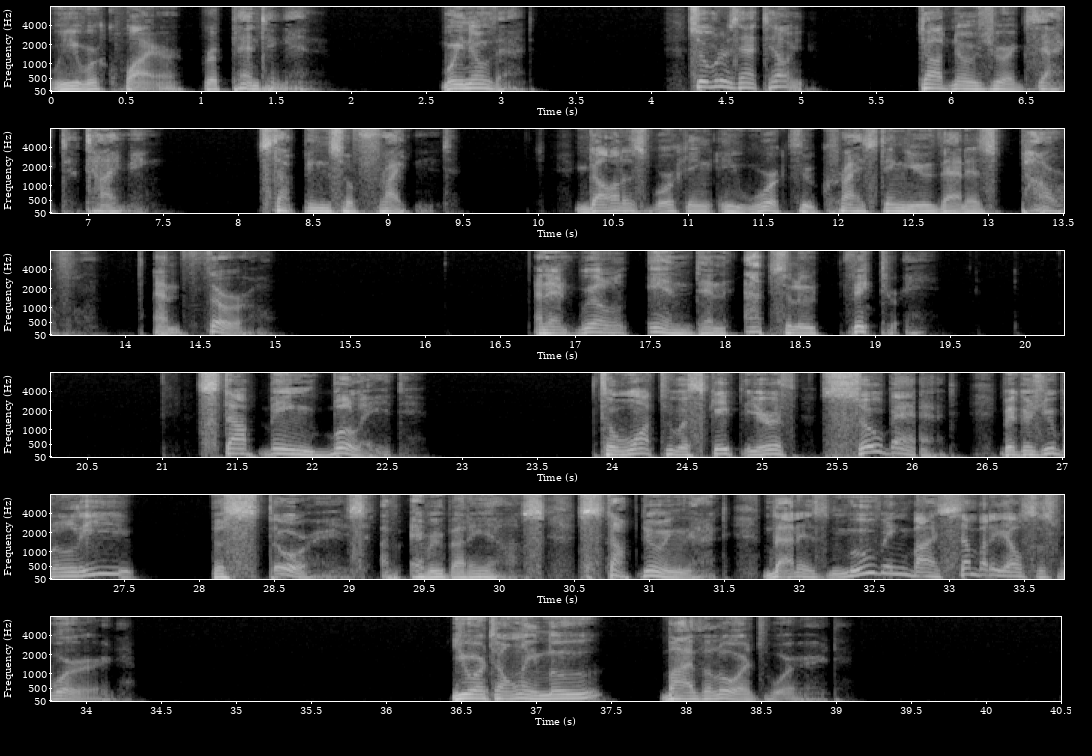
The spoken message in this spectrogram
we require repenting in. We know that. So what does that tell you? God knows your exact timing. Stop being so frightened. God is working a work through Christ in you that is powerful and thorough. And it will end in absolute victory. Stop being bullied to want to escape the earth so bad because you believe the stories of everybody else. Stop doing that. That is moving by somebody else's word. You are to only move by the Lord's word,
